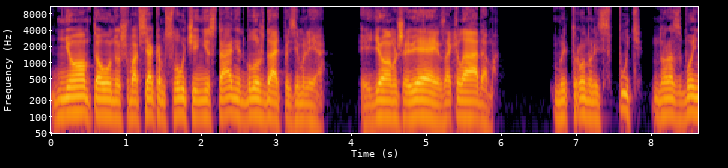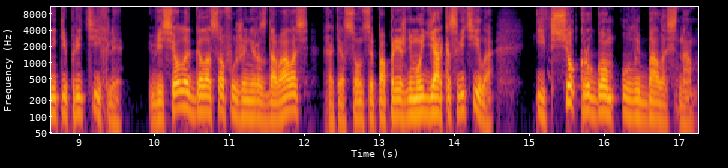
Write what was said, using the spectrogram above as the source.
Днем-то он уж во всяком случае не станет блуждать по земле. «Идем живее, закладом!» Мы тронулись в путь, но разбойники притихли. Веселых голосов уже не раздавалось, хотя солнце по-прежнему ярко светило, и все кругом улыбалось нам.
